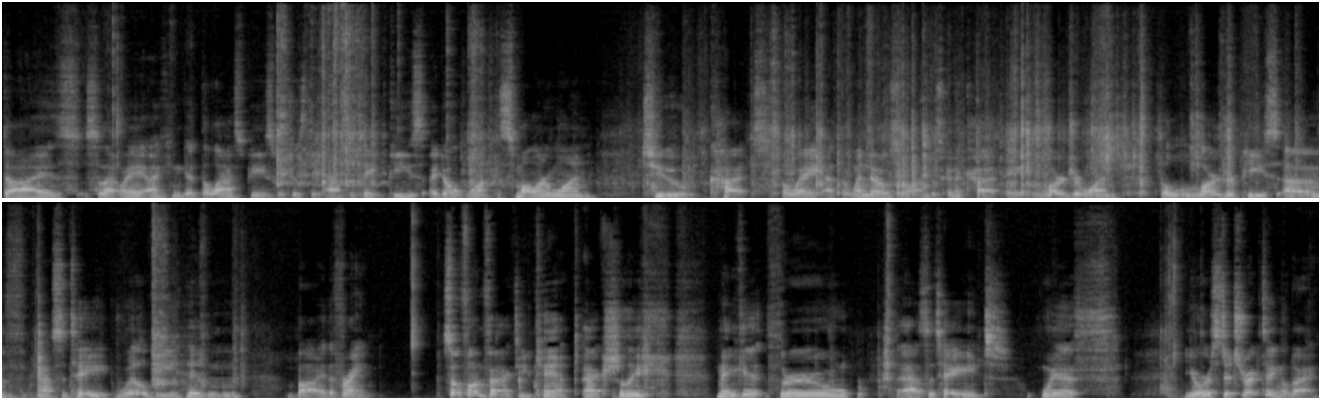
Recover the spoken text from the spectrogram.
dies so that way I can get the last piece, which is the acetate piece. I don't want the smaller one to cut away at the window, so I'm just going to cut a larger one. The larger piece of acetate will be hidden by the frame. So fun fact, you can't actually make it through the acetate with your stitched rectangle die.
